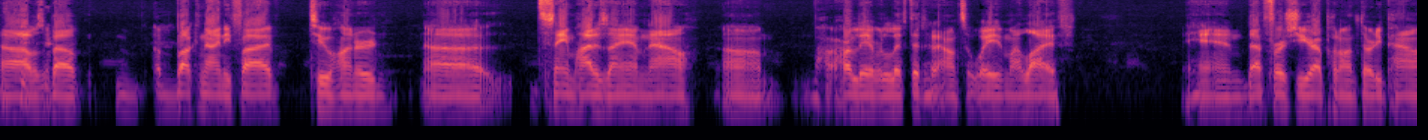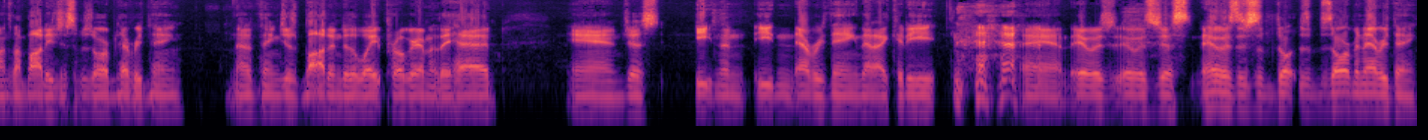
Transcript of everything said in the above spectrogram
Uh, I was about a buck ninety five, two hundred, uh, same height as I am now. Um, hardly ever lifted an ounce of weight in my life. And that first year, I put on 30 pounds. My body just absorbed everything. That thing just bought into the weight program that they had, and just eating and eating everything that I could eat. and it was it was just it was just absorbing everything.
